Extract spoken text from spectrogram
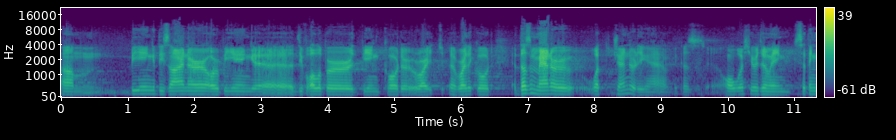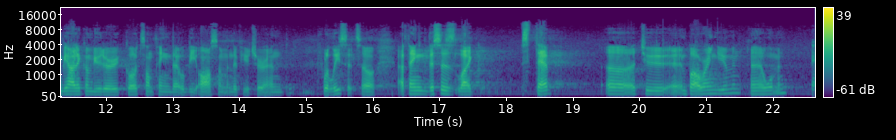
um, being a designer or being a developer, being coder, write, uh, write a code, it doesn't matter what gender you have because all what you're doing, sitting behind a computer, code something that would be awesome in the future and release it. So I think this is like step uh, to empowering human uh, women. Uh,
